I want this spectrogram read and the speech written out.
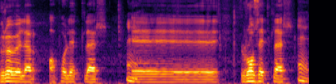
bröveler, apoletler, Evet. e, rozetler Evet.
